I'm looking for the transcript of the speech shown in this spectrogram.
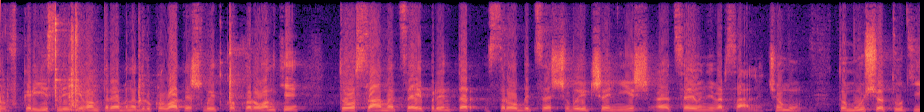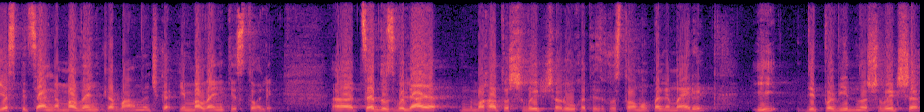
в кріслі і вам треба надрукувати швидко коронки, то саме цей принтер зробить це швидше, ніж е, цей універсальний. Чому? Тому що тут є спеціальна маленька ванночка і маленький столик. Е, Це дозволяє набагато швидше рухатись в густому полімері і, відповідно, швидше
